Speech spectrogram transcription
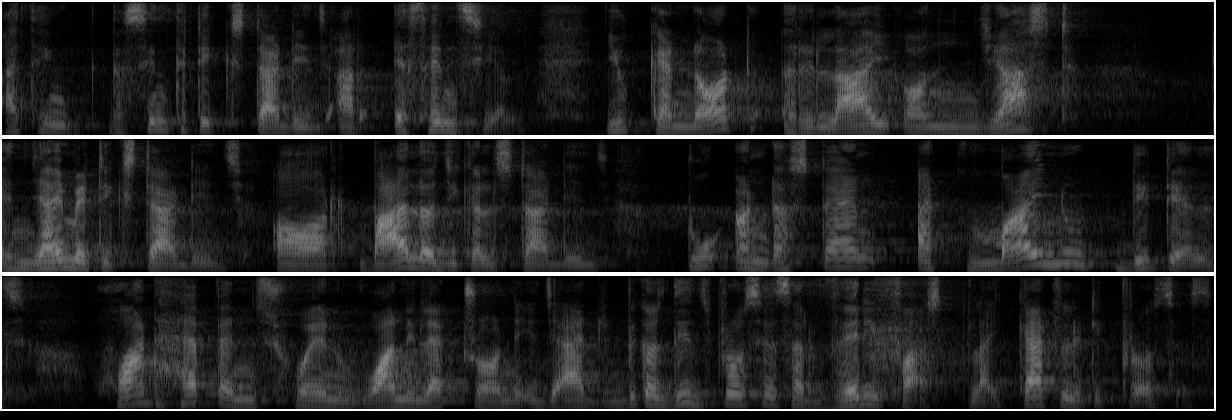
I think the synthetic studies are essential. You cannot rely on just enzymatic studies or biological studies to understand at minute details what happens when one electron is added because these processes are very fast like catalytic process.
